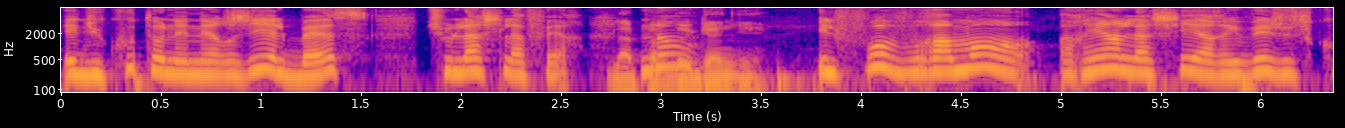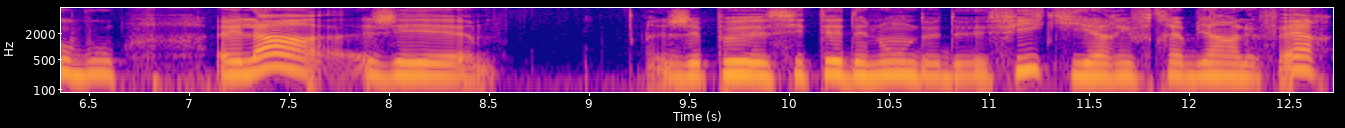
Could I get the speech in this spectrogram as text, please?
et du coup ton énergie elle baisse, tu lâches l'affaire. La peur Non. de gagner. Il faut vraiment rien lâcher et arriver jusqu'au bout. Et là, j'ai, je peux citer des noms de, de filles qui arrivent très bien à le faire.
